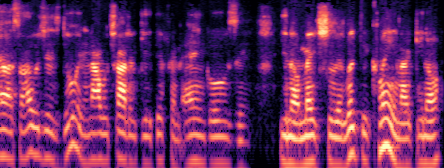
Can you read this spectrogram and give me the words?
uh, so I would just do it, and I would try to get different angles and you know make sure it looked it clean, like you know.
